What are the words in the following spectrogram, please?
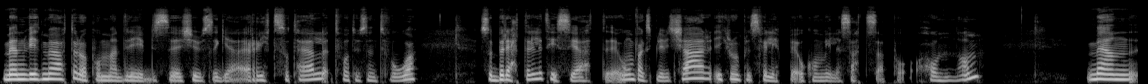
Men vid ett möte då på Madrids eh, tjusiga Ritz-hotell 2002 så berättade Letizia att eh, hon faktiskt blivit kär i kronprins Felipe och hon ville satsa på honom. Men eh,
